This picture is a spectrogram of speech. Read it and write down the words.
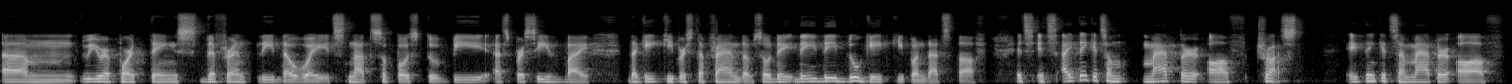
um, we report things differently the way it's not supposed to be as perceived by the gatekeepers the fandom. So they, they they do gatekeep on that stuff. It's it's i think it's a matter of trust. I think it's a matter of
